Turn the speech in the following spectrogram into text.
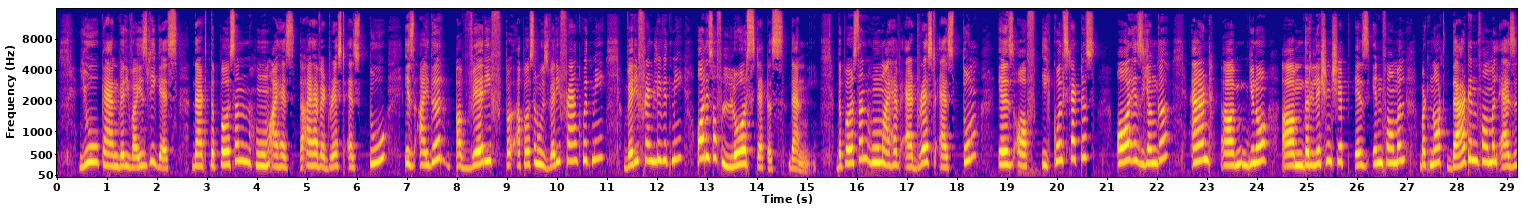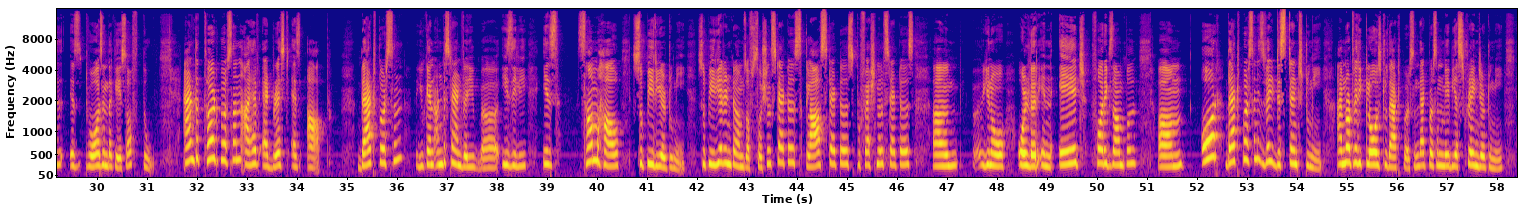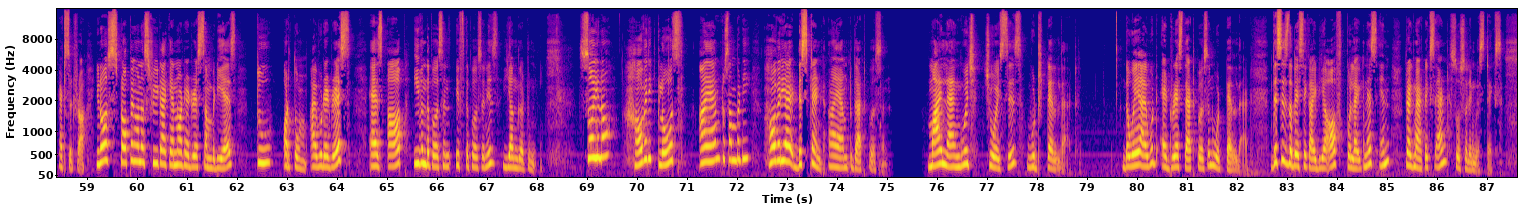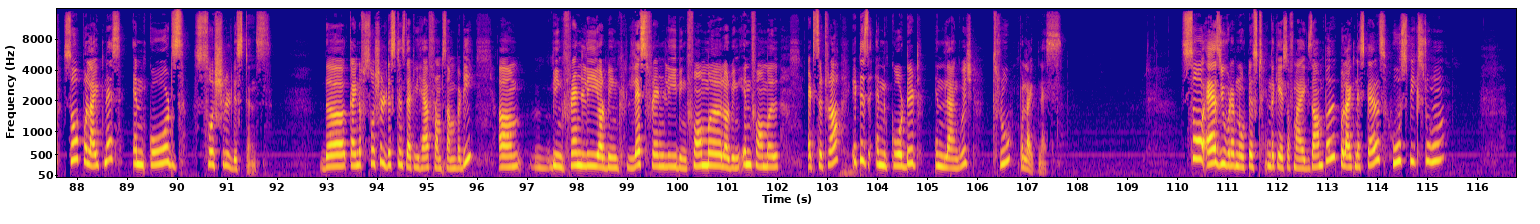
You can very wisely guess that the person whom I has I have addressed as tu is either a very a person who is very frank with me very friendly with me or is of lower status than me. The person whom i have addressed as tum is of equal status or is younger and um, you know um, the relationship is informal but not that informal as it was in the case of tu and the third person i have addressed as aap. That person you can understand very uh, easily is somehow superior to me. Superior in terms of social status class status professional status um, you know older in age for example um, or that person is very distant to me. I'm not very close to that person. That person may be a stranger to me etc you know stopping on a street i cannot address somebody as tu or tum. I would address as aap even the person if the person is younger to me. So you know how very close i am to somebody how very uh, distant i am to that person. My language choices would tell that. The way i would address that person would tell that. This is the basic idea of politeness in pragmatics and sociolinguistics. So politeness encodes social distance the kind of social distance that we have from somebody um, being friendly or being less friendly being formal or being informal etc it is encoded in language through politeness. So as you would have noticed in the case of my example politeness tells who speaks to whom.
